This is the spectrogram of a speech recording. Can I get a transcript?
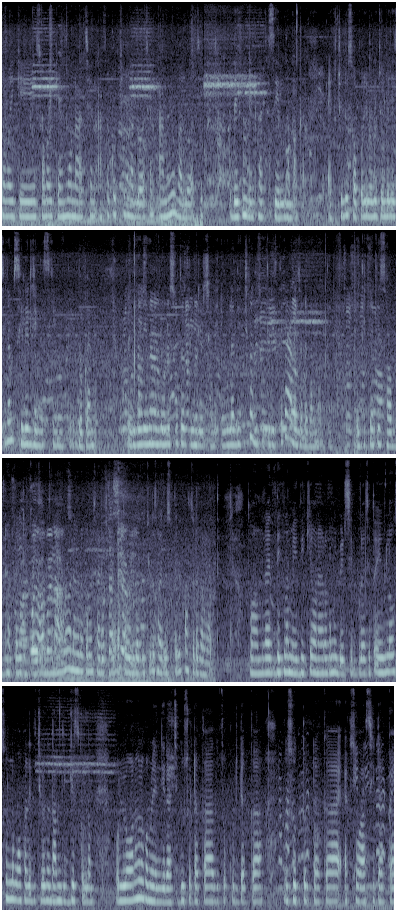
সবাইকে, সবাই কেমন আছেন? আশা করছি ভালো আছেন, আমিও ভালো আছি। দেখুন, লেখা আছে সেল ধামাকা। অ্যাকচুয়ালি সপরিবারে চলে গেছিলাম সেলের জিনিস কিনতে দোকানে। তো এদিকে দেখুন, এগুলো হলো সুতোর প্রিন্টের শাড়ি। এগুলো দিচ্ছিল দুশো তিরিশ থেকে আড়াইশো টাকার মধ্যে। ওদিকে আছে সব ঢাকাই ঢাকাই অনেক রকমের শাড়ি ছিল। ওগুলো দিচ্ছিল সাড়ে চারশো থেকে পাঁচশো টাকার মধ্যে। তো আমরা দেখলাম এদিকে অনেক রকমের বেডশিট পড়ে আছে। তো এগুলোও শুনলাম অফারে দিচ্ছিল, তো দাম জিজ্ঞেস করলাম। বলল, অনেক রকম রেঞ্জের আছে, দুশো টাকা, দুশো কুড়ি টাকা সত্তর টাকা, একশো আশি টাকা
